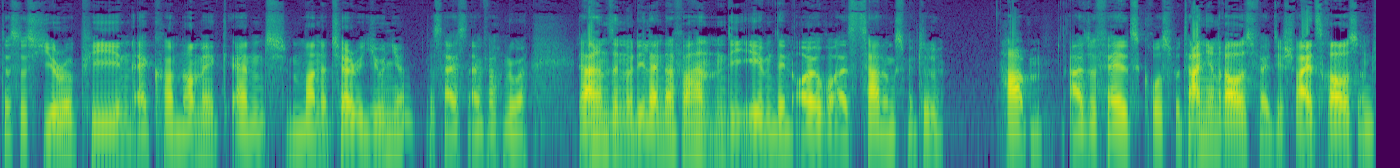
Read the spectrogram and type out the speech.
das ist European Economic and Monetary Union. Das heißt einfach nur, darin sind nur die Länder vorhanden, die eben den Euro als Zahlungsmittel haben. Also fällt Großbritannien raus, fällt die Schweiz raus und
